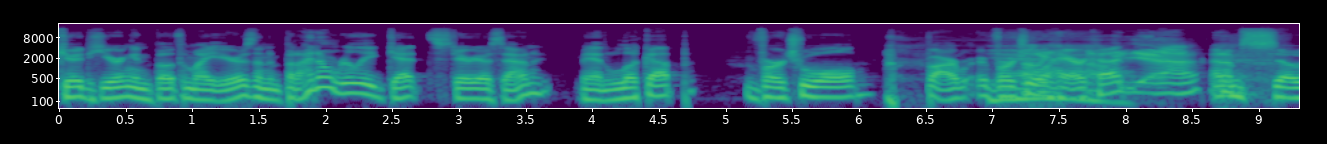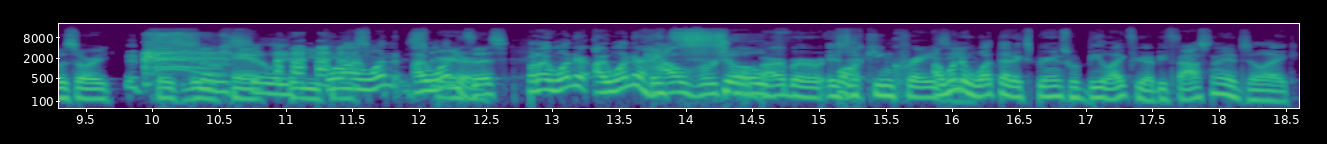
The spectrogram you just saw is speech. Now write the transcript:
good hearing in both of my ears, and but I don't really get stereo sound. Man, look up virtual barber virtual oh, haircut. yeah And I'm so sorry, Kasey, that so you can't. silly. That you can't well, I wonder. I wonder this. But I wonder. I wonder how virtual so barber is. fucking crazy. I wonder what that experience would be like for you. I'd be fascinated to like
